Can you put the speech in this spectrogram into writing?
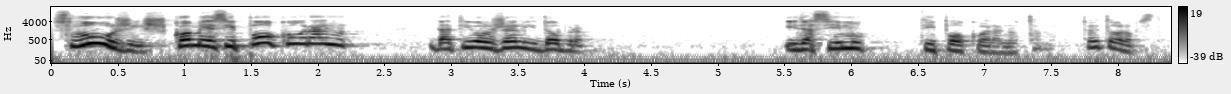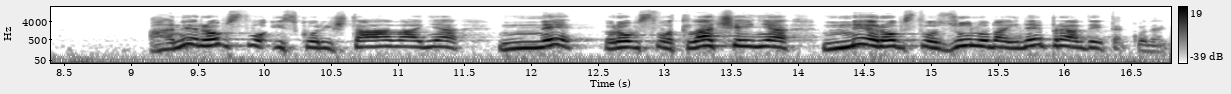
služiš, kome si pokoran, da ti on želi dobro. I da si mu ti pokoran u tome. To je to robstvo a ne robstvo iskorištavanja, ne robstvo tlačenja, ne robstvo zuluma i nepravde i tako dalje.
